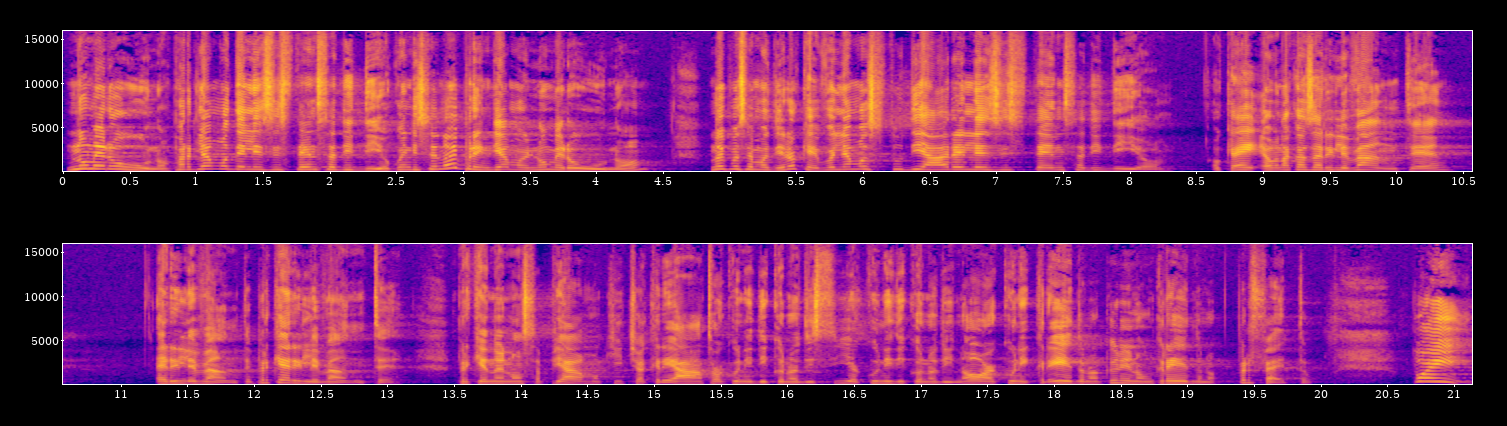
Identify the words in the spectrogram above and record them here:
numero uno, parliamo dell'esistenza di Dio. Quindi se noi prendiamo il numero uno, noi possiamo dire, ok, vogliamo studiare l'esistenza di Dio, ok? È una cosa rilevante? È rilevante. Perché è rilevante? Perché noi non sappiamo chi ci ha creato, alcuni dicono di sì, alcuni dicono di no, alcuni credono, alcuni non credono, perfetto. Poi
